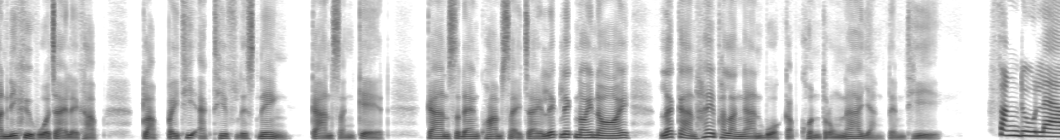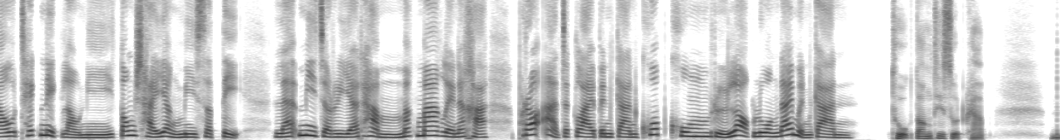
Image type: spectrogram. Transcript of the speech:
อันนี้คือหัวใจเลยครับ กลับไปที่ active listening การสังเกต การแสดงความใส่ใจเล็กๆ น้อยๆ และการให้พลังงานบวกกับคนตรงหน้าอย่างเต็มที่ ฟังดูแล้วเทคนิคเหล่านี้ต้องใช้อย่างมีสติ และมีจริยธรรมมากๆเลยนะคะ เพราะอาจจะกลายเป็นการควบคุมหรือหลอกลวงได้เหมือนกัน ถูกต้องที่สุดครับ D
